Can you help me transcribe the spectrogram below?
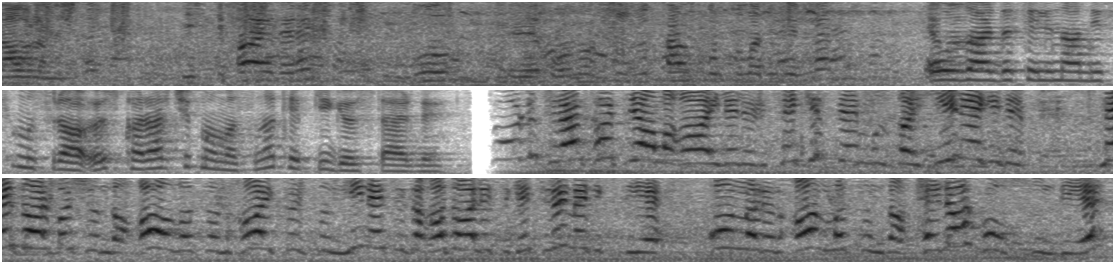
davranıştır. İstifa ederek bu e, onursuzluktan kurtulabilirler. Oğuz Arda Sel'in annesi Mısra Öz karar çıkmamasına tepki gösterdi. Çorlu tren katliamı aileleri 8 Temmuz'da yine gidip mezar başında ağlasın, haykırsın, yine size adaleti getiremedik diye onların anmasında helak olsun diye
